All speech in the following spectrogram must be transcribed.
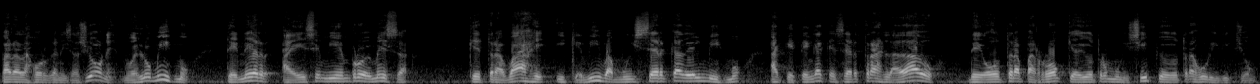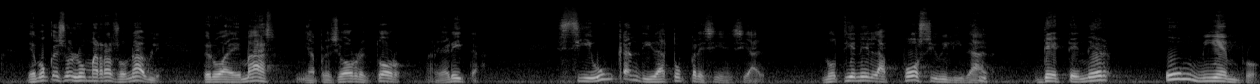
para las organizaciones. No es lo mismo tener a ese miembro de mesa que trabaje y que viva muy cerca del mismo a que tenga que ser trasladado de otra parroquia, de otro municipio, de otra jurisdicción. Debo que eso es lo más razonable. Pero además, mi apreciado rector, Margarita, si un candidato presidencial no tiene la posibilidad de tener un miembro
